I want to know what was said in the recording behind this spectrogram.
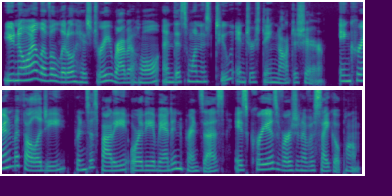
You know I love a little history rabbit hole, and this one is too interesting not to share. In Korean mythology, Princess Bari, or the Abandoned Princess, is Korea's version of a psychopomp,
